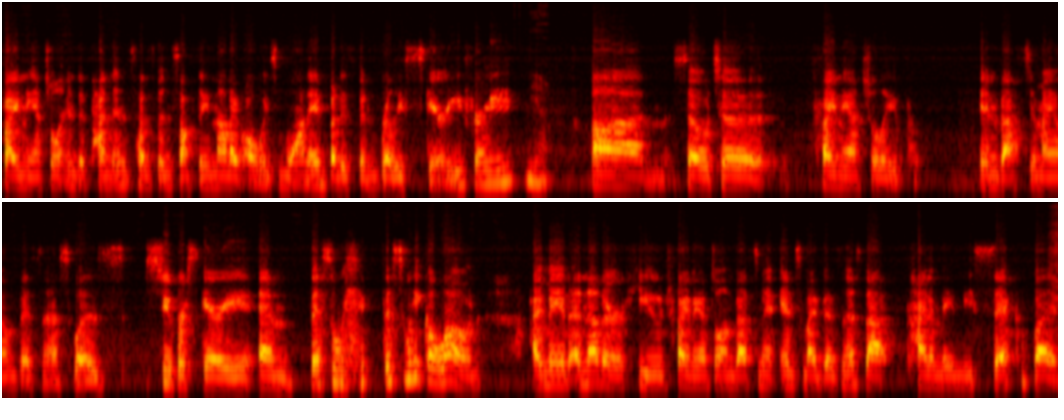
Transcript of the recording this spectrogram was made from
financial independence has been something that I've always wanted, but it's been really scary for me. Yeah. Um, so to financially invest in my own business was super scary. And this week, this week alone, I made another huge financial investment into my business that kind of made me sick. But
